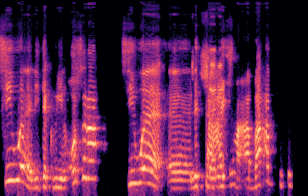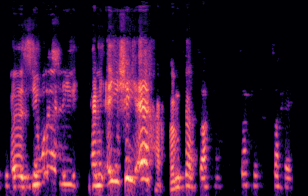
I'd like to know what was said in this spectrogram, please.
سواء لتكوين أسرة سواء للتعايش مع بعض سواء يعني أي شيء آخر فهمت؟ صح. صحيح صحيح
